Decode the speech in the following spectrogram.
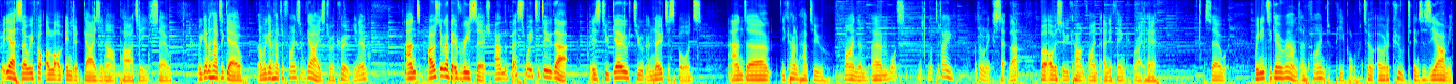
But yeah, so we've got a lot of injured guys in our party, so we're going to have to go, and we're going to have to find some guys to recruit, you know? And I was doing a bit of research, and the best way to do that is to go to notice boards, and uh, you kind of have to find them. Um, what's what did I? I don't want to accept that, but obviously we can't find anything right here. So we need to go around and find people to recruit into the army.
